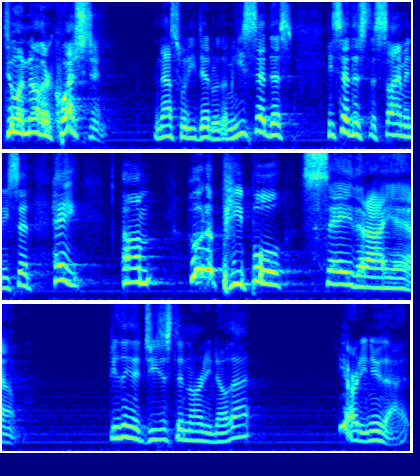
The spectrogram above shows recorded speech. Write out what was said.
to another question. And that's what he did with him. He said this, he said this to Simon. He said, Hey, um, who do people say that I am? Do you think that Jesus didn't already know that? He already knew that.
